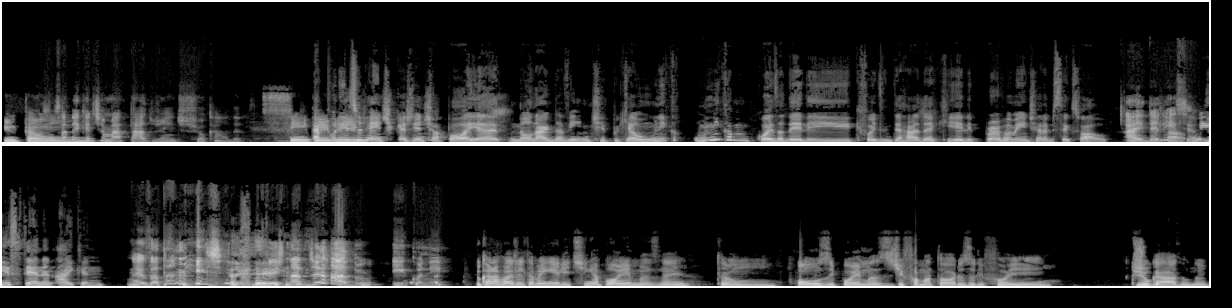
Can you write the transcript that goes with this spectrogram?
Então, Eu não sabia que ele tinha matado gente, chocada. sim, É teve... por isso, gente, que a gente apoia Leonardo da Vinci, porque a única, única coisa dele que foi desenterrada é que ele provavelmente era bissexual. Ai, Ah, delícia. we stand an icon. Exatamente. Não fez nada de errado. Ícone. O Caravaggio ele também ele tinha poemas, né? Então, 11 poemas difamatórios ele foi julgado, né?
